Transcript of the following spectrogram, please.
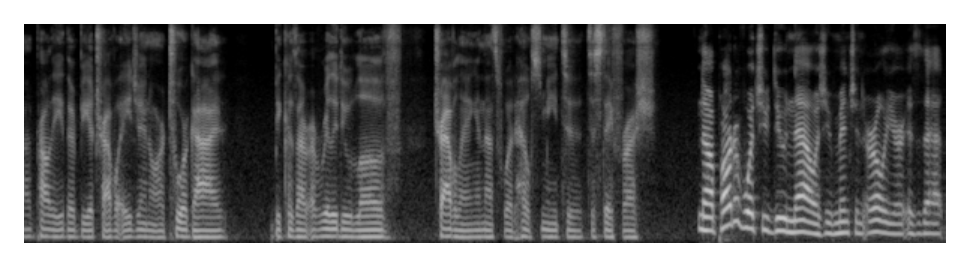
I'd probably either be a travel agent or a tour guide because I, I really do love traveling, and that's what helps me to to stay fresh. Now, part of what you do now, as you mentioned earlier, is that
